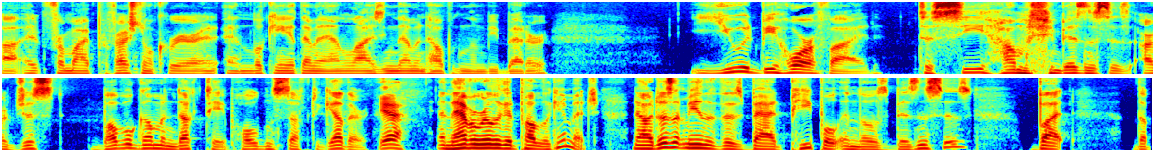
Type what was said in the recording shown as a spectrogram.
uh, from my professional career and, and looking at them and analyzing them and helping them be better you would be horrified to see how many businesses are just bubble gum and duct tape holding stuff together Yeah. and they have a really good public image. Now, it doesn't mean that there's bad people in those businesses, but the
